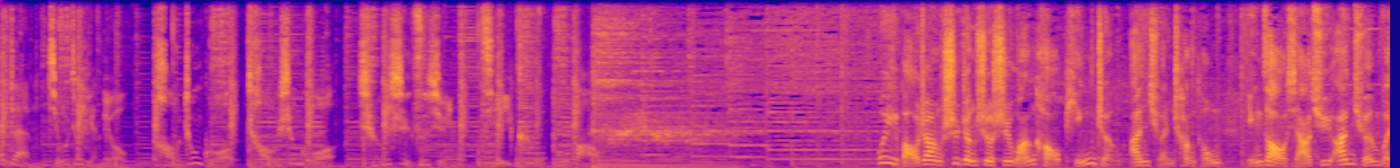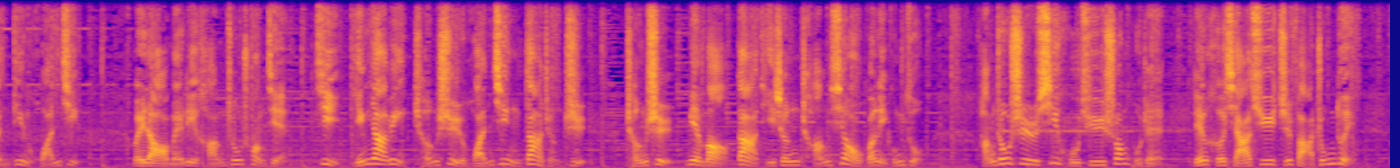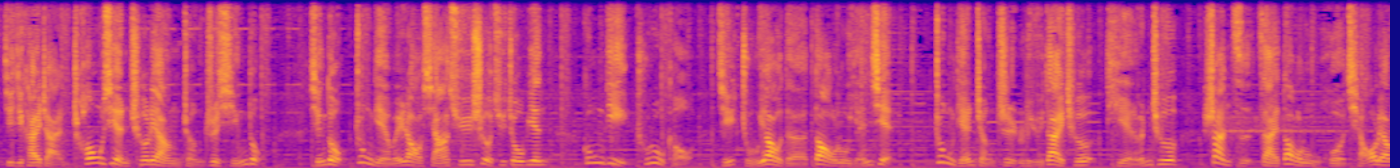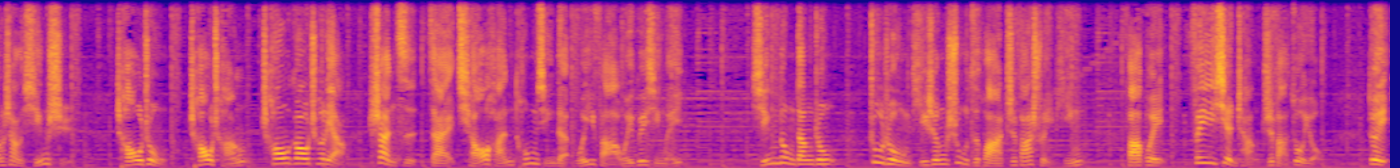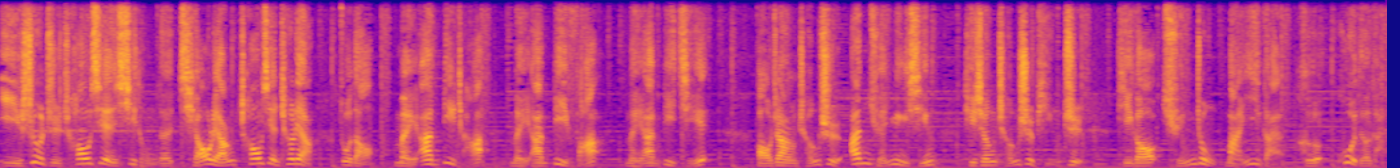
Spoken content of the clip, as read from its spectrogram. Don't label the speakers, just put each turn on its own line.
FM 九九点六，好中国潮生活城市资讯即刻播报。
为保障市政设施完好、平整、安全畅通，营造辖区安全稳定环境，围绕美丽杭州创建即迎亚运城市环境大整治、城市面貌大提升长效管理工作，杭州市西湖区双浦镇联合辖区执法中队积极开展超限车辆整治行动。行动重点围绕辖区社区周边、工地出入口及主要的道路沿线。重点整治履带车、铁轮车擅自在道路或桥梁上行驶，超重、超长、超高车辆擅自在桥涵通行的违法违规行为。行动当中，注重提升数字化执法水平，发挥非现场执法作用，对已设置超限系统的桥梁超限车辆做到每案必查、每案必罚、每案必结，保障城市安全运行，提升城市品质。提高群众满意感和获得感。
